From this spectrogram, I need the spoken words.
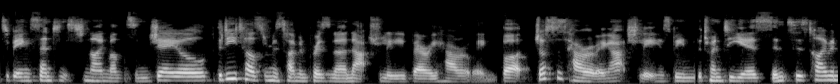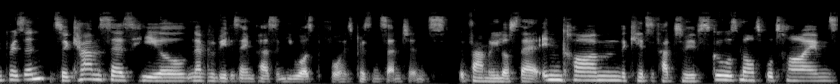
to being sentenced to nine months in jail. The details from his time in prison are naturally very harrowing, but just as harrowing actually has been the 20 years since his time in prison. So Cam says he'll never be the same person he was before his prison sentence. The family lost their income. The kids have had to move schools multiple times.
